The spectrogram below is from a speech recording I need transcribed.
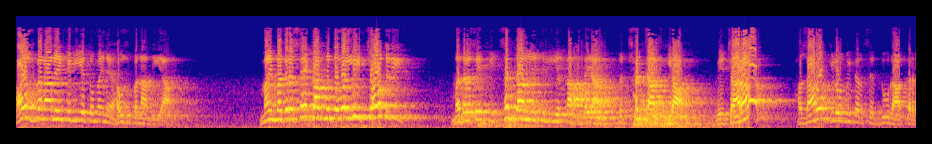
ہاؤس بنانے کے لیے تو میں نے ہاؤس بنا دیا۔ میں مدرسے کا متولی چودھری، مدرسے کی چھت ڈالنے کے لیے کہا گیا، تو چھت ڈال کیا بیچارہ ہزاروں کلومیٹر سے دور آ کر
